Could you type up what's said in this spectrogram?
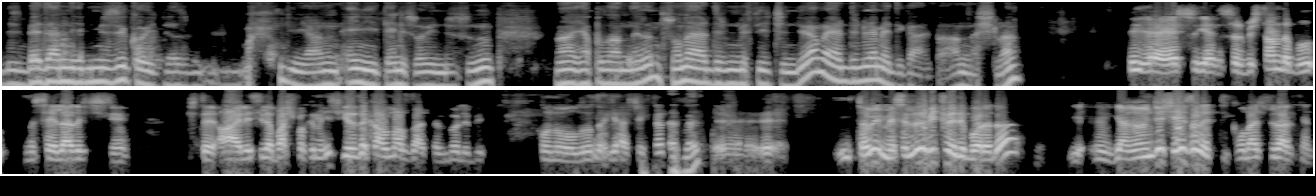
Biz bedenlerimizi koyacağız. Dünyanın en iyi tenis oyuncusunun ha, yapılanların sona erdirilmesi için diyor ama erdirilemedi galiba anlaşılan. Ee, yani Sırbistan da bu meselelerde hiç işte ailesiyle başbakanı hiç geride kalmaz zaten böyle bir konu olduğunda gerçekten. Evet. Ee, e, tabii mesele de bitmedi bu arada. Yani önce şey zannettik olay sürerken.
